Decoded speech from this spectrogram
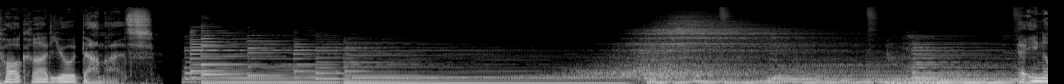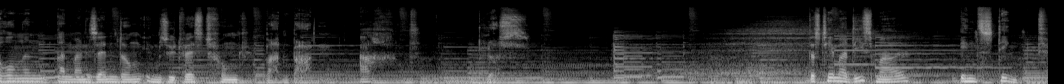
Talkradio damals. Erinnerungen an meine Sendung im Südwestfunk Baden-Baden. 8 plus. Das Thema diesmal Instinkt.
